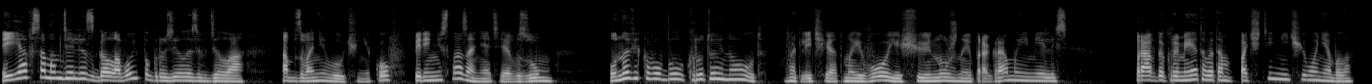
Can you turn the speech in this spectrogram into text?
И я в самом деле с головой погрузилась в дела, обзвонила учеников, перенесла занятия в Zoom. У Новикова был крутой ноут, в отличие от моего, еще и нужные программы имелись. Правда, кроме этого там почти ничего не было.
